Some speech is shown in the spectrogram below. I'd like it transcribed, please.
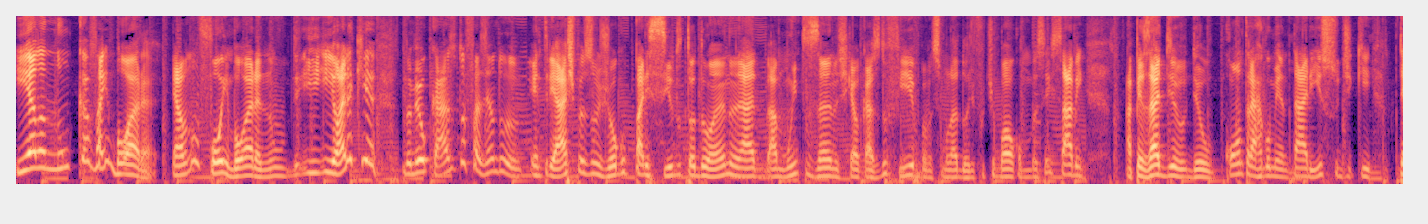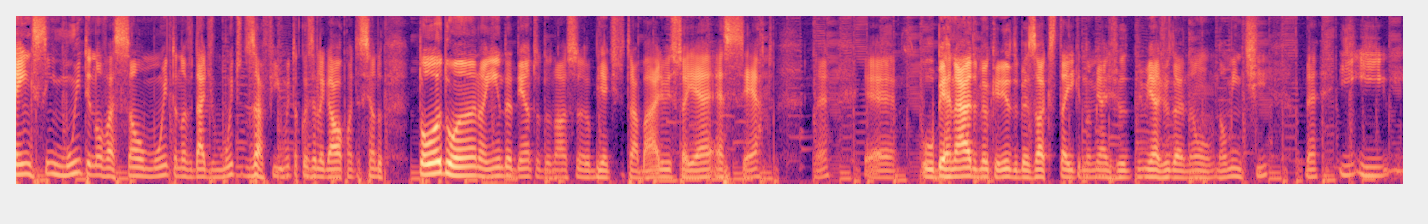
E ela nunca vai embora. Ela não foi embora. Não... E, e, olha que, no meu caso, tô fazendo, entre aspas, um jogo parecido todo ano, há, há muitos anos, que é o caso do FIFA, um simulador de futebol, como vocês sabem. Apesar de, de eu contra-argumentar isso, de que tem sim muita inovação, muita novidade, muito desafio, muita coisa legal acontecendo todo ano ainda dentro do nosso ambiente de trabalho, isso aí é, é certo. Né? É, o Bernardo, meu querido Bezox, está aí que não me ajuda, me ajuda a não, não mentir. Né? E, e,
